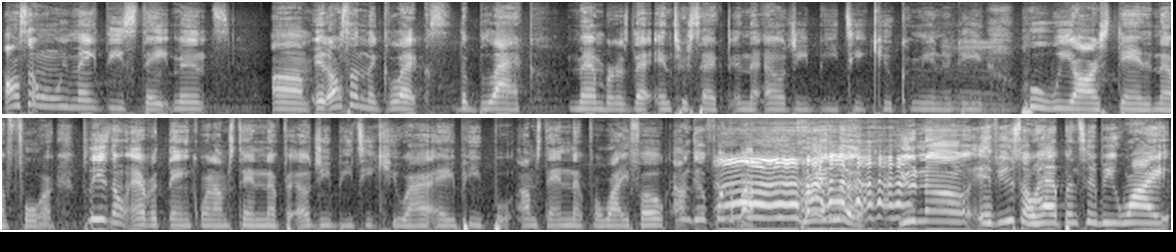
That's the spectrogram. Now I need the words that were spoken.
also when we make these statements um it also neglects the black members that intersect in the lgbtq community Mm. who we are standing up for please don't ever think when i'm standing up for lgbtqia people i'm standing up for white folk i don't give a fuck about like look you know if you so happen to be white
